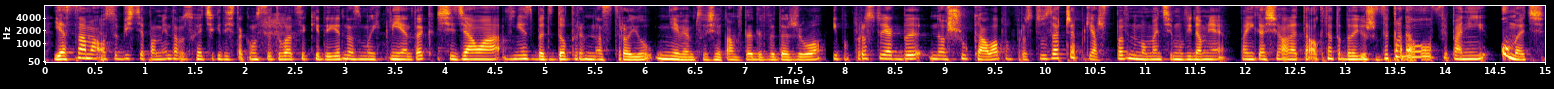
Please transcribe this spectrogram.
Ja sama osobiście pamiętam, słuchajcie, kiedyś taką sytuację, kiedy jedna z moich klientek siedziała w niezbyt dobrym nastroju, nie wiem, co się tam wtedy wydarzyło i po prostu jakby, no, szukała po prostu zaczepki, aż w pewnym momencie mówi do mnie, pani Kasiu, ale te okna to by już wypadało, wie pani, umyć.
